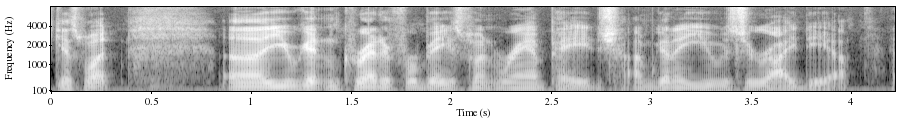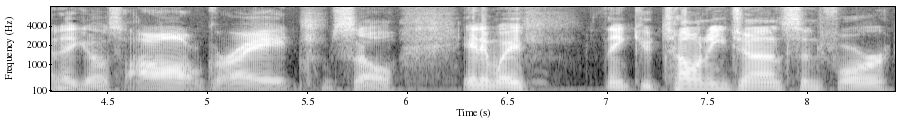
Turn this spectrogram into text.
guess what? Uh, you're getting credit for Basement Rampage. I'm going to use your idea, and he goes, oh, great. So anyway, thank you, Tony Johnson, for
